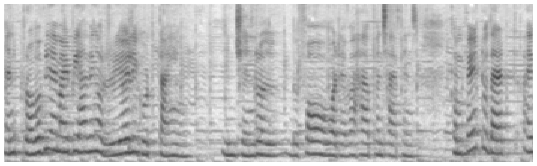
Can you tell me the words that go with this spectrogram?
And probably I might be having a really good time in general before whatever happens happens compared to that, I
